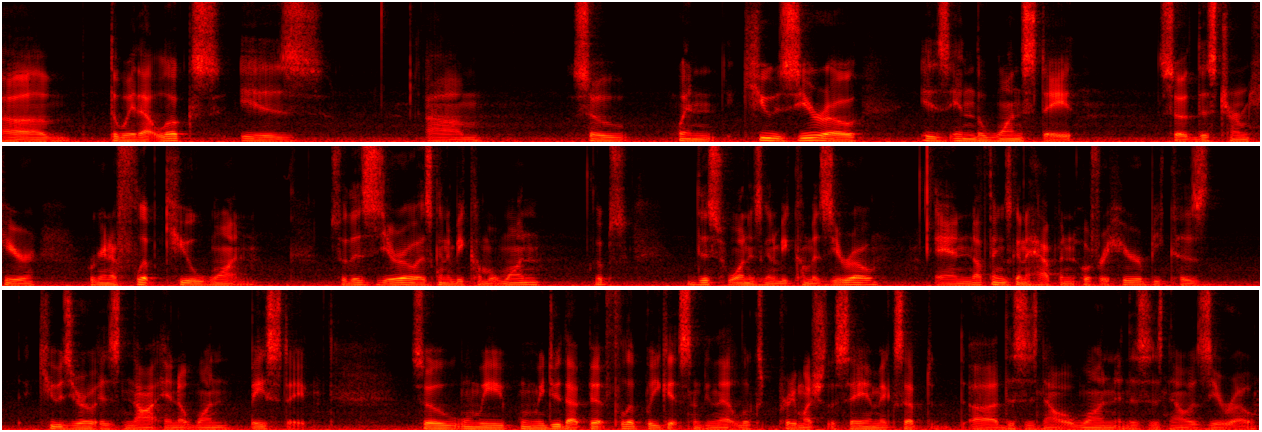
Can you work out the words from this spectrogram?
Um, the way that looks is um, so when Q0 is in the one state, so this term here, we're going to flip Q1. So this 0 is going to become a 1. Oops. This 1 is going to become a 0. And nothing's going to happen over here because Q0 is not in a 1 base state. So when we when we do that bit flip, we get something that looks pretty much the same, except uh, this is now a 1 and this is now a 0.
